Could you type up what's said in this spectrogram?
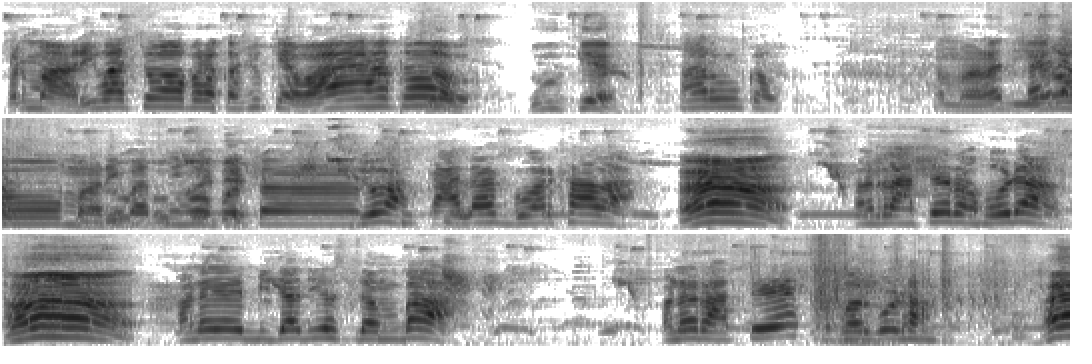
પણ મારી વાત તો આપણે કશું કેવા આયા હા કે? તું કે. સારું કહું. મારા દિયરો મારી વાત નહીં. સાંભળતા જો કાલે ગોર ખાવા. હા. અને રાતે રહોડા. હા. અને બીજા દિવસ જમવા. અને રાતે વરગોડા હે?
